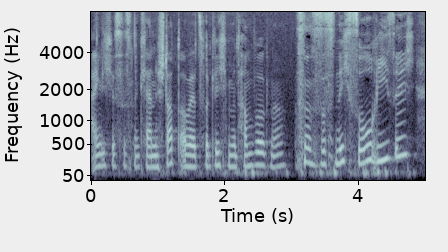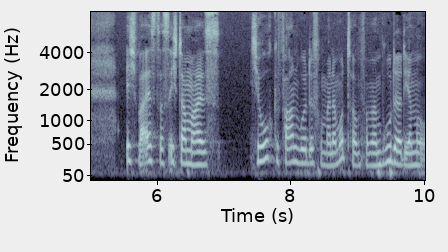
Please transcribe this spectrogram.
eigentlich ist es eine kleine Stadt, aber jetzt verglichen mit Hamburg, ne? Es ist nicht so riesig. Ich weiß, dass ich damals hier hochgefahren wurde von meiner Mutter und von meinem Bruder, die haben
